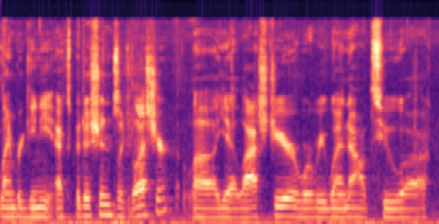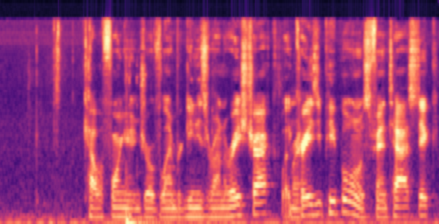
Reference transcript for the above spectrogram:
Lamborghini expedition. Was it last year? uh, yeah, last year where we went out to uh, California and drove Lamborghinis around the racetrack like Right. crazy people, and it was fantastic.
